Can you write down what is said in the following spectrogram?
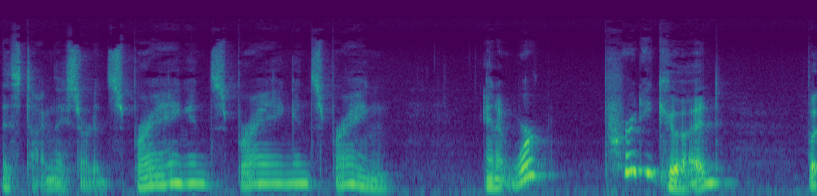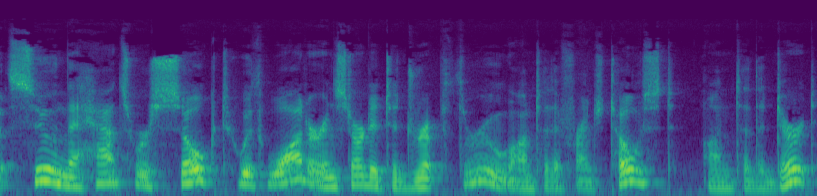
This time they started spraying and spraying and spraying, and it worked pretty good but soon the hats were soaked with water and started to drip through onto the French toast, onto the dirt,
